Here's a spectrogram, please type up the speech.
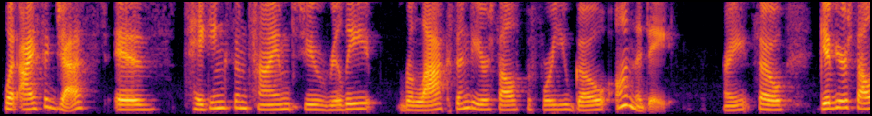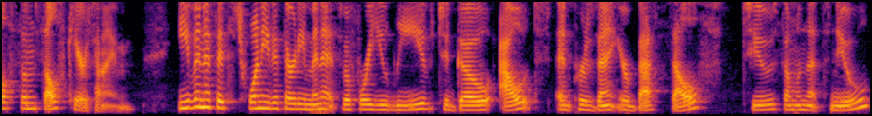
what I suggest is taking some time to really relax into yourself before you go on the date, right? So give yourself some self-care time even if it's 20 to 30 minutes before you leave to go out and present your best self to someone that's new,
